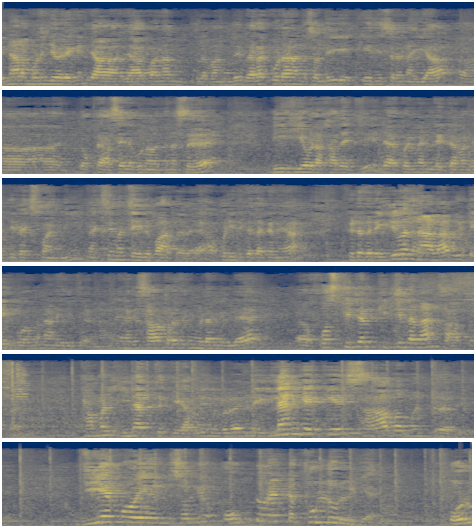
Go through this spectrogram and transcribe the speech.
என்னால் முடிஞ்ச வரைக்கும் ஜா யாழ்ப்பாணத்தில் வந்து வரக்கூடாதுன்னு சொல்லி கேதீஸ்வரன் ஐயா டாக்டர் அசைல குணவர்த்தன சார் டிஜியோட கதைச்சு இந்த அப்பாயின்மெண்ட் லெட்டர் வந்து டிஃபெக்ஸ் பண்ணி மேக்ஸிமம் செய்து பார்த்தது. அப்படி இருக்கத்தக்கனையா கிட்டத்தட்ட இருபது நாளாக வீட்டுக்கு போகாமல் நான் இருக்கிறேன். எனக்கு சாப்பிட்றதுக்கும் இடம் இல்லை. ஹாஸ்பிட்டல் கிச்சனில் தான் சாப்பிட்றேன். தமிழ் இனத்துக்கு அப்படின்னு இந்த இலங்கைக்கே சாபம் என்றது. ஜிஎம்ஓ என்று சொல்லி ஒன்று ரெண்டு புல்லுருவியல் ஒரு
